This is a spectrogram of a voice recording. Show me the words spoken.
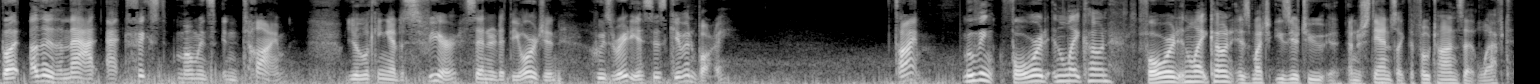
but other than that, at fixed moments in time, you're looking at a sphere centered at the origin whose radius is given by time. Moving forward in light cone, forward in light cone is much easier to understand. It's like the photons that left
